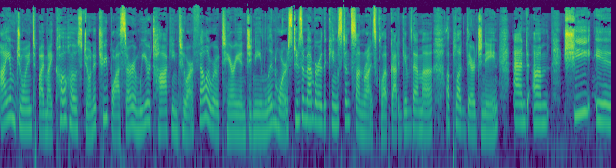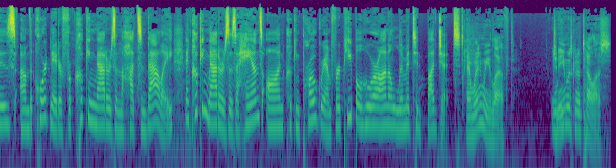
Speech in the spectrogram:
I am joined by my co host, Jonah Triebwasser, and we are talking to our fellow Rotarian, Janine Lindhorst, who's a member of the Kingston Sunrise Club. Got to give them a, a plug there, Janine. And um, she is um, the coordinator for Cooking Matters in the Hudson Valley. And Cooking Matters is a hands on cooking program for people who are on a limited budget. And when we left, Janine was going to tell us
